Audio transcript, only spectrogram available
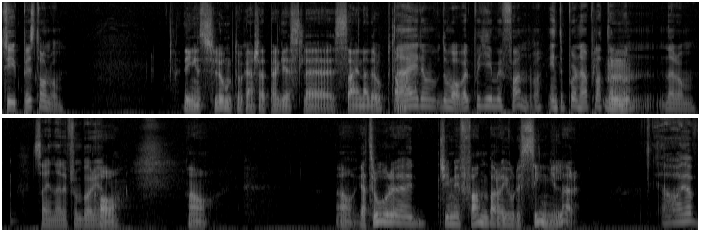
typiskt honom Det är ingen slump då kanske att Per Gessle signade upp dem Nej, de, de var väl på Jimmy Fun va? Inte på den här plattan Mm. men när de signade från början Ja. Ja. Ja, jag tror eh, Jimmy Fun bara gjorde singlar. Ja, jag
